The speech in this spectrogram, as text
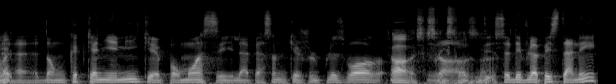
Euh, donc, Kotkaniemi, que pour moi, c'est la personne que je veux le plus voir ah, genre, se développer cette année.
